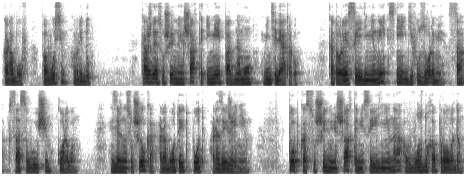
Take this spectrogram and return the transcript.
коробов, по 8 в ряду. Каждая сушильная шахта имеет по одному вентилятору, которые соединены с ней диффузорами со всасывающим коробом. Зерносушилка работает под разрежением. Топка с сушильными шахтами соединена воздухопроводом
